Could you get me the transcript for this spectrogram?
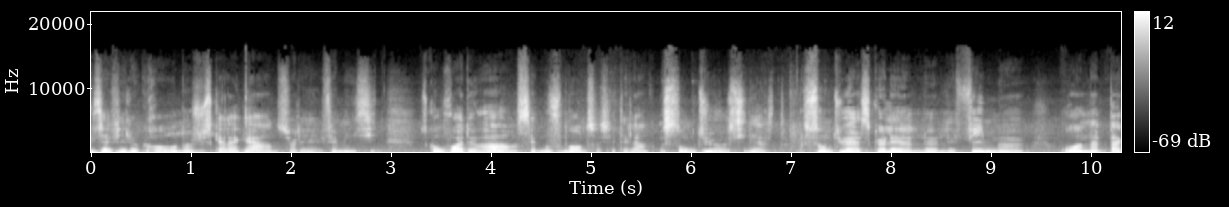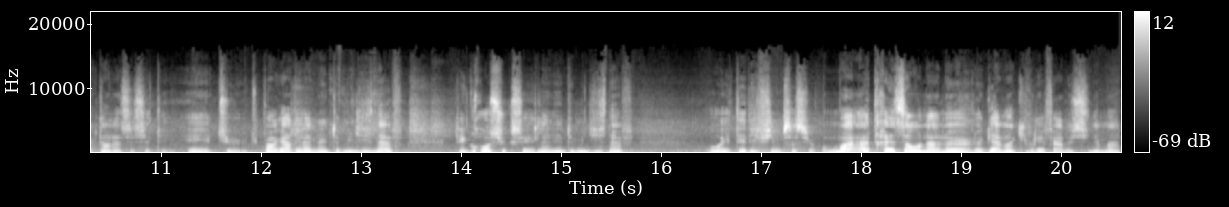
Xavier Legrand dans Jusqu'à la garde, sur les féminicides. Ce qu'on voit dehors, ces mouvements de société-là, sont dus aux cinéastes, sont dus à ce que les, les, films euh, ont un impact dans la société. Et tu, tu peux regarder l'année 2019, les gros succès de l'année 2019 ont été des films sociaux. Moi, à 13 ans, là, le, le, gamin qui voulait faire du cinéma,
